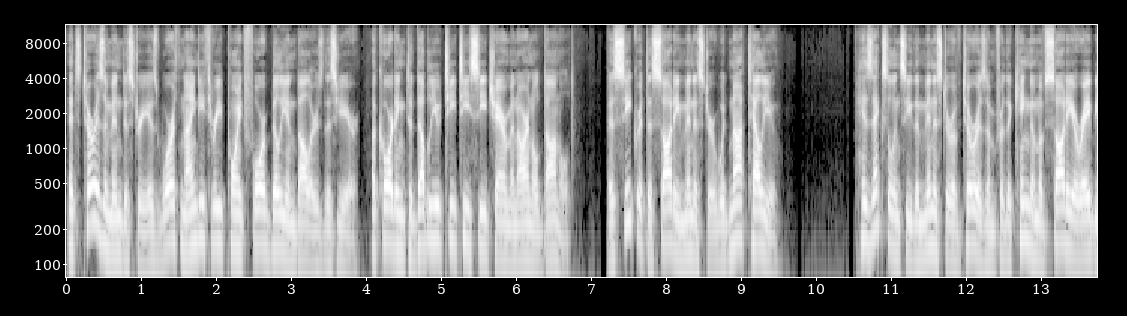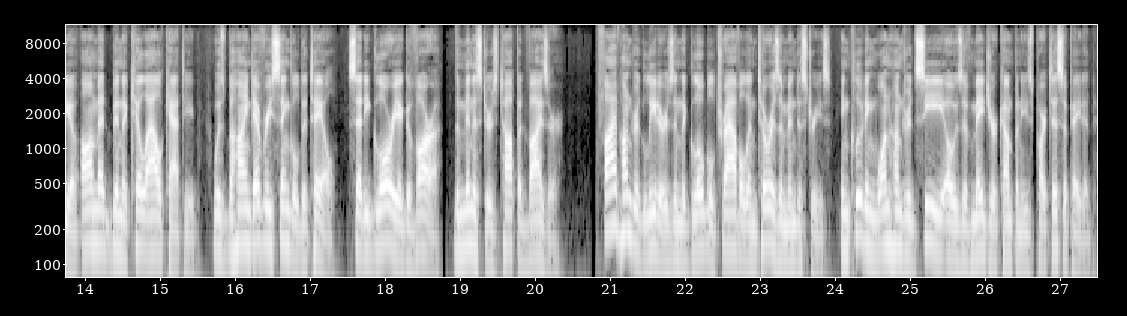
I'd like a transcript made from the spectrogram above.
Its tourism industry is worth $93.4 billion this year, according to WTTC chairman Arnold Donald. A secret the Saudi minister would not tell you. His Excellency the Minister of Tourism for the Kingdom of Saudi Arabia Ahmed bin Akil Al Khatib was behind every single detail, said Gloria Guevara, the minister's top advisor. 500 leaders in the global travel and tourism industries, including 100 CEOs of major companies participated.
